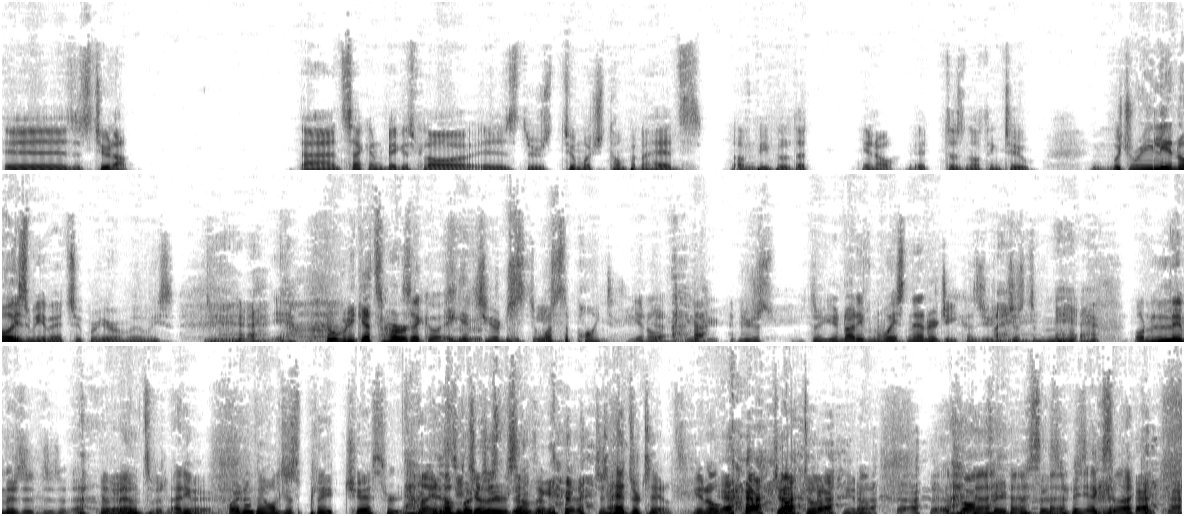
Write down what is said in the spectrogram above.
is it's too long. And second biggest flaw is there's too much thumping of heads of hmm. people that, you know, it does nothing to. Which really annoys me about superhero movies. Yeah. Nobody gets hurt. It's like, oh, it's, you're just, what's the point? You know, you- you're just, you're not even wasting energy because you're just unlimited amounts of it. Anyway, Yeah. Why don't they all just play chess or against know, each other or something? just heads or tails, you know, job done, you know. Rock paper scissors. exactly.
